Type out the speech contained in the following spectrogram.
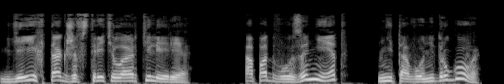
где их также встретила артиллерия. А подвоза нет, ни того, ни другого.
